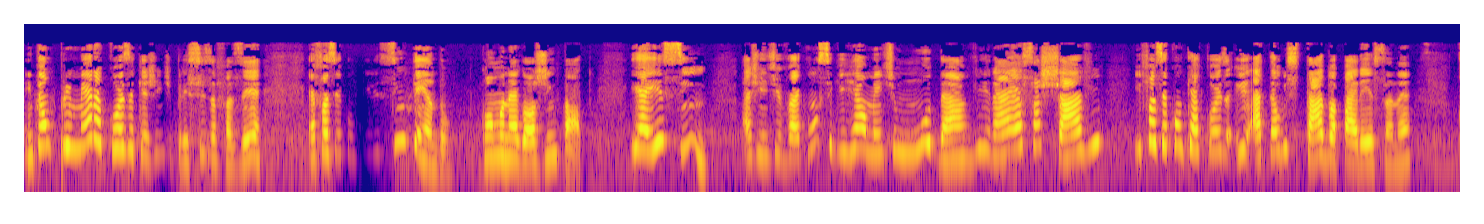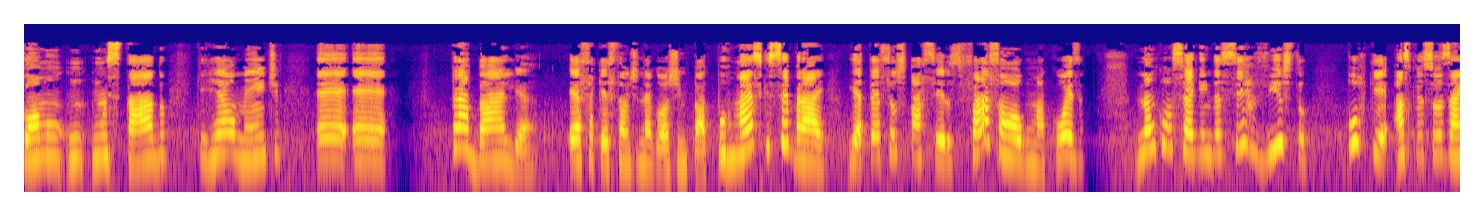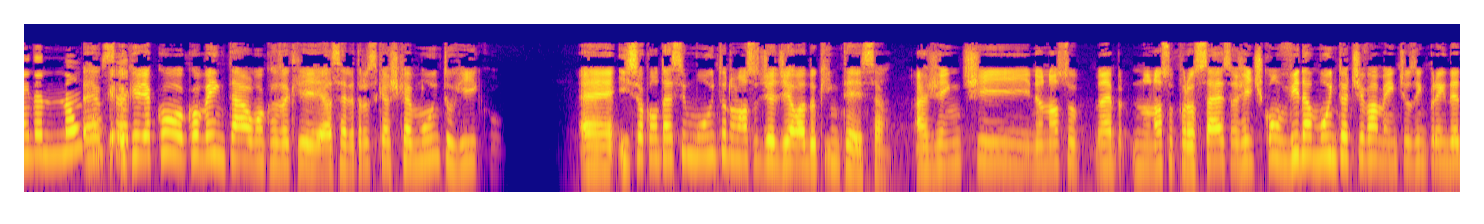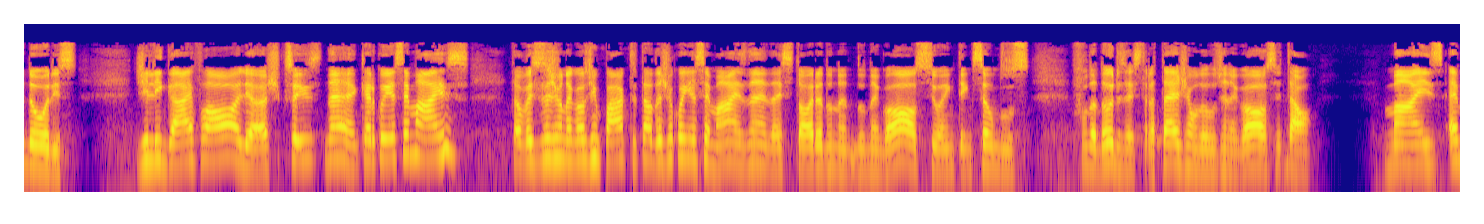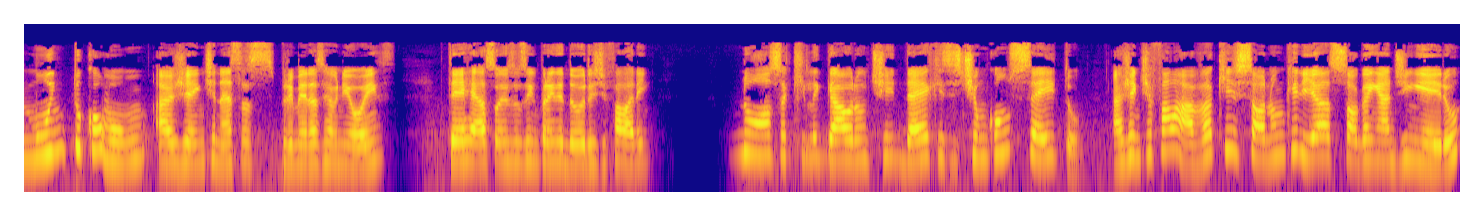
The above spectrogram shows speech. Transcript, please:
Então, a primeira coisa que a gente precisa fazer é fazer com que eles se entendam como negócio de impacto. E aí sim, a gente vai conseguir realmente mudar, virar essa chave e fazer com que a coisa, e até o Estado apareça, né? Como um, um Estado que realmente é, é, trabalha essa questão de negócio de impacto. Por mais que Sebrae e até seus parceiros façam alguma coisa, não consegue ainda ser visto porque as pessoas ainda não conseguem. Eu, eu queria co comentar uma coisa que a Célia trouxe que acho que é muito rico. É, isso acontece muito no nosso dia a dia lá do Quintessa a gente, no nosso, né, no nosso processo, a gente convida muito ativamente os empreendedores de ligar e falar, olha, acho que vocês, né, quero conhecer mais, talvez seja um negócio de impacto e tal, deixa eu conhecer mais, né, da história do, do negócio, a intenção dos fundadores, a estratégia, o modelo de negócio e tal. Mas é muito comum a gente, nessas primeiras reuniões, ter reações dos empreendedores de falarem, nossa, que legal, não tinha ideia que existia um conceito. A gente falava que só não queria só ganhar dinheiro,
